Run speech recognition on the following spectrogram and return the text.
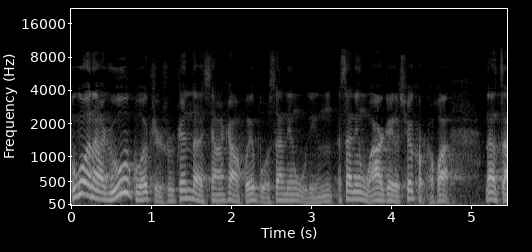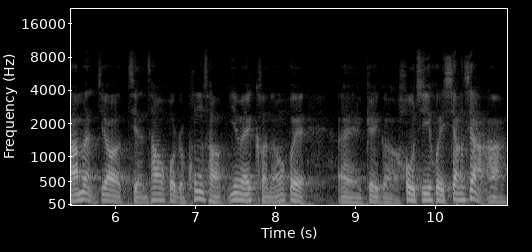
不过呢，如果指数真的向上回补三零五零、三零五二这个缺口的话，那咱们就要减仓或者空仓，因为可能会，哎，这个后期会向下啊，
